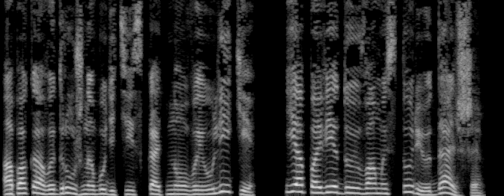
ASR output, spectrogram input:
А пока вы дружно будете искать новые улики, я поведаю вам историю дальше.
